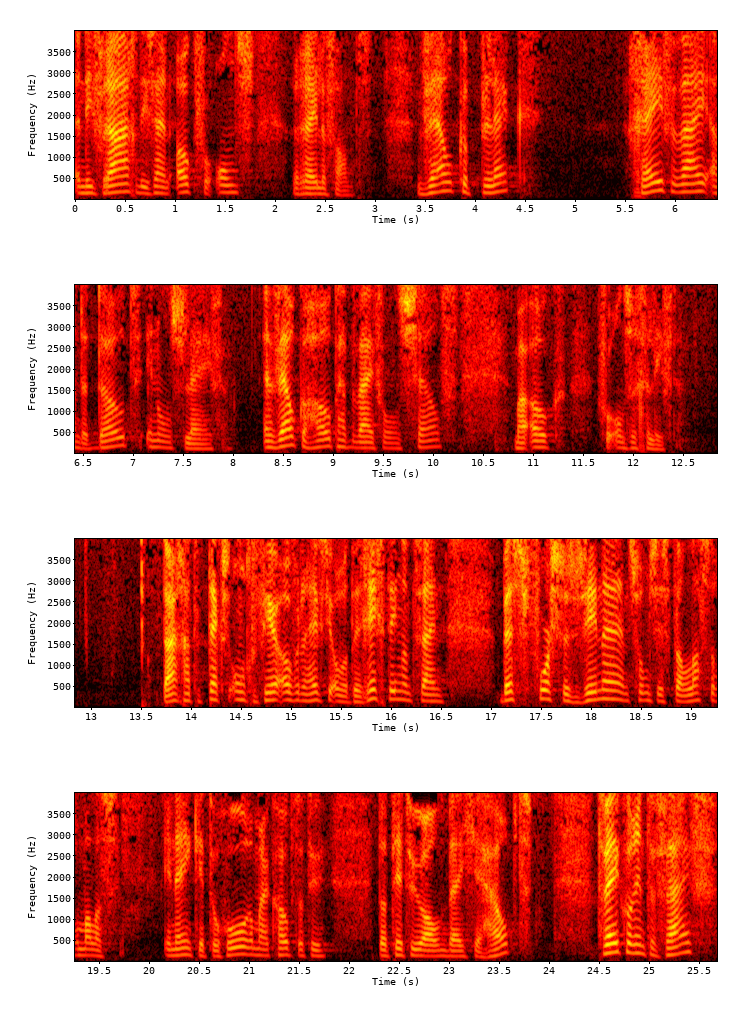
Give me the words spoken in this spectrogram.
En die vragen die zijn ook voor ons relevant. Welke plek geven wij aan de dood in ons leven? En welke hoop hebben wij voor onszelf, maar ook voor onze geliefden? Daar gaat de tekst ongeveer over. Dan heeft hij al wat de richting, want het zijn best forse zinnen. En soms is het dan lastig om alles in één keer te horen. Maar ik hoop dat, u, dat dit u al een beetje helpt. 2 Korinthe 5,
